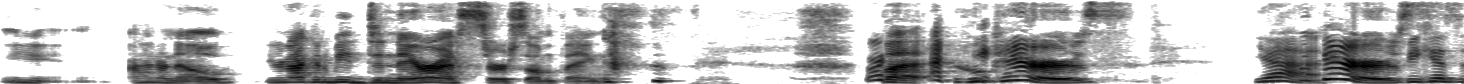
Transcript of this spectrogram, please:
you, I don't know, you're not going to be Daenerys or something. but who cares? Yeah, who cares? Because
